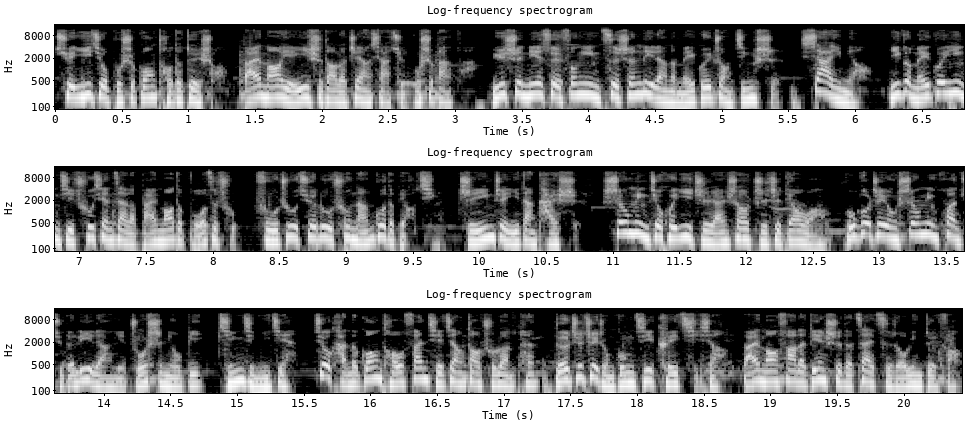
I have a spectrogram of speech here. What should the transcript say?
却依旧不是光头的对手。白毛也意识到了这样下去不是办法，于是捏碎封印印自身力量的玫瑰状晶石。下一秒，一个玫瑰印记出现在了白毛的脖子处，辅助却露出难过的表情。只因这一旦开始，生命就会一直燃烧，直至凋亡。不过这用生命换取的力量也着实牛逼，仅仅一剑就砍得光头番茄酱到处乱喷。得知这种攻击可以起效，白毛发了癫似的再次蹂躏对方。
